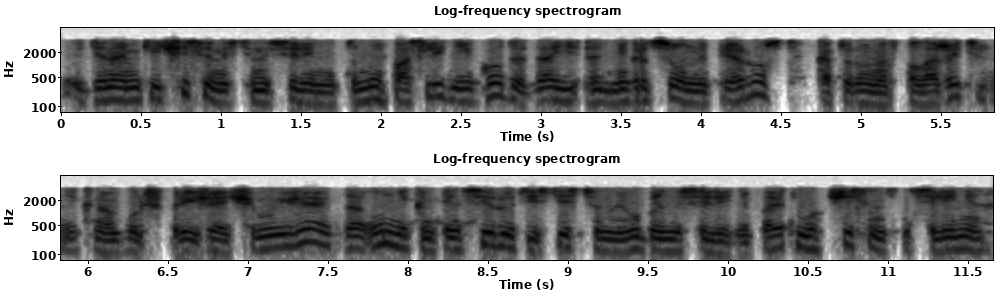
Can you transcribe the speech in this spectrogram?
динамики численности населения, то мы в последние годы, да, миграционный прирост, который у нас положительный, к нам больше приезжает, чем уезжает, да, он не компенсирует естественную убыль населения. Поэтому численность населения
